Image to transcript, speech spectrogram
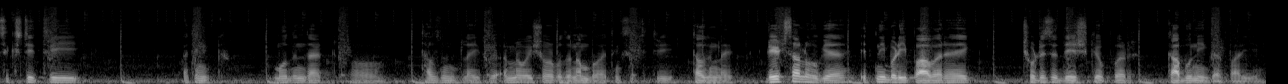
63 I think more than that thousand life am very sure the number I think 63000 life डेढ़ साल हो गया है, इतनी बड़ी पावर है एक छोटे से देश के ऊपर। काबू नहीं कर पा रही है।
